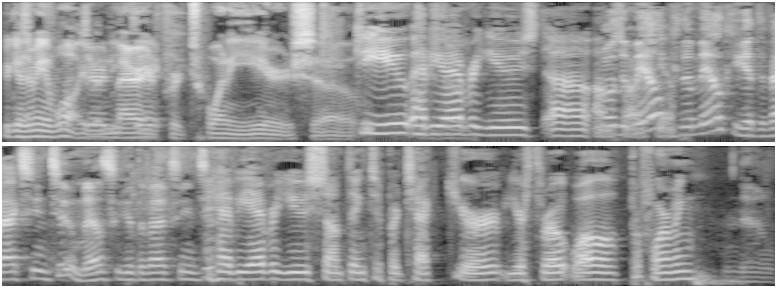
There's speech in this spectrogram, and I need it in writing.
Because I mean, well, you've been married dick. for twenty years, so Do you have you ever used? Uh, I'm Oh, the sorry, male, Q. the male could get the vaccine too. Males could get the vaccine too. Have you ever used something to protect your your throat while performing? No.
